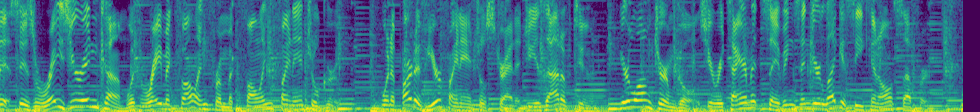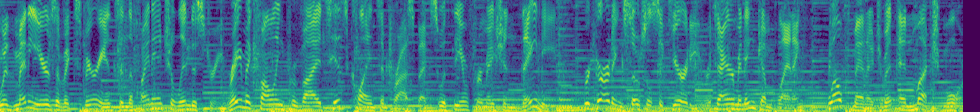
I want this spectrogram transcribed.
This is Raise Your Income with Ray McFalling from McFalling Financial Group. When a part of your financial strategy is out of tune, your long term goals, your retirement savings, and your legacy can all suffer. With many years of experience in the financial industry, Ray McFalling provides his clients and prospects with the information they need regarding Social Security, retirement income planning, wealth management, and much more.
